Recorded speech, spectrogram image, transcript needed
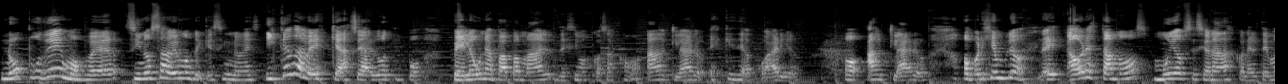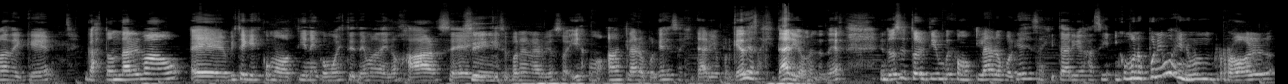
No podemos ver si no sabemos de qué signo es. Y cada vez que hace algo tipo pela una papa mal, decimos cosas como, ah, claro, es que es de acuario O, ah, claro. O por ejemplo, eh, ahora estamos muy obsesionadas con el tema de que Gastón Dalmau, eh, viste que es como, tiene como este tema de enojarse y que se pone nervioso. Y es como, ah, claro, porque es de Sagitario, porque es de Sagitario, ¿me entendés? Entonces todo el tiempo es como, claro, porque es de Sagitario, es así. Y como nos ponemos en un rol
